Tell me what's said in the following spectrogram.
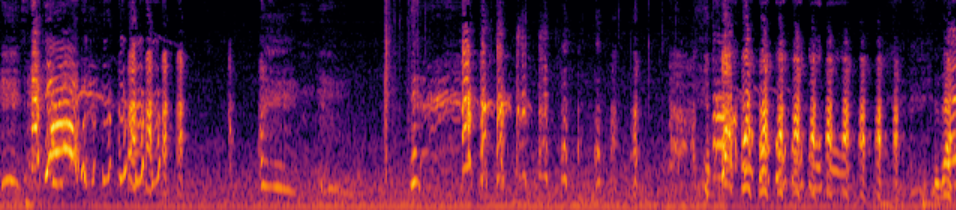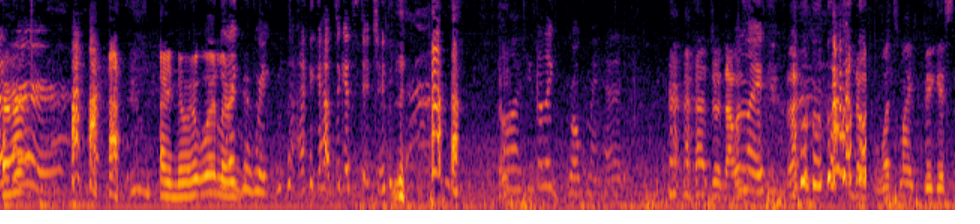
Did that, That hurt? hurt. I knew it would. Let like me break. I have to get stitches. oh, I think I like broke my head. Dude, that was. I'm like, No. What's my biggest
